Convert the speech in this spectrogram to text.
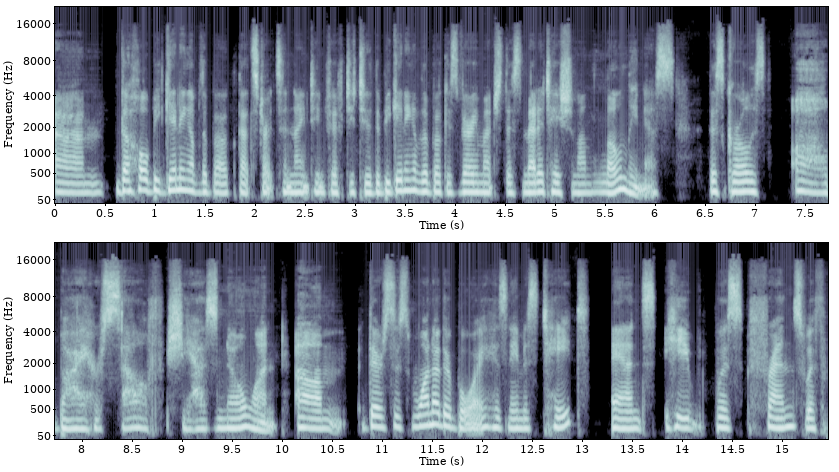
um, the whole beginning of the book that starts in 1952, the beginning of the book is very much this meditation on loneliness. This girl is all by herself. She has no one. Um, there's this one other boy. His name is Tate, and he was friends with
